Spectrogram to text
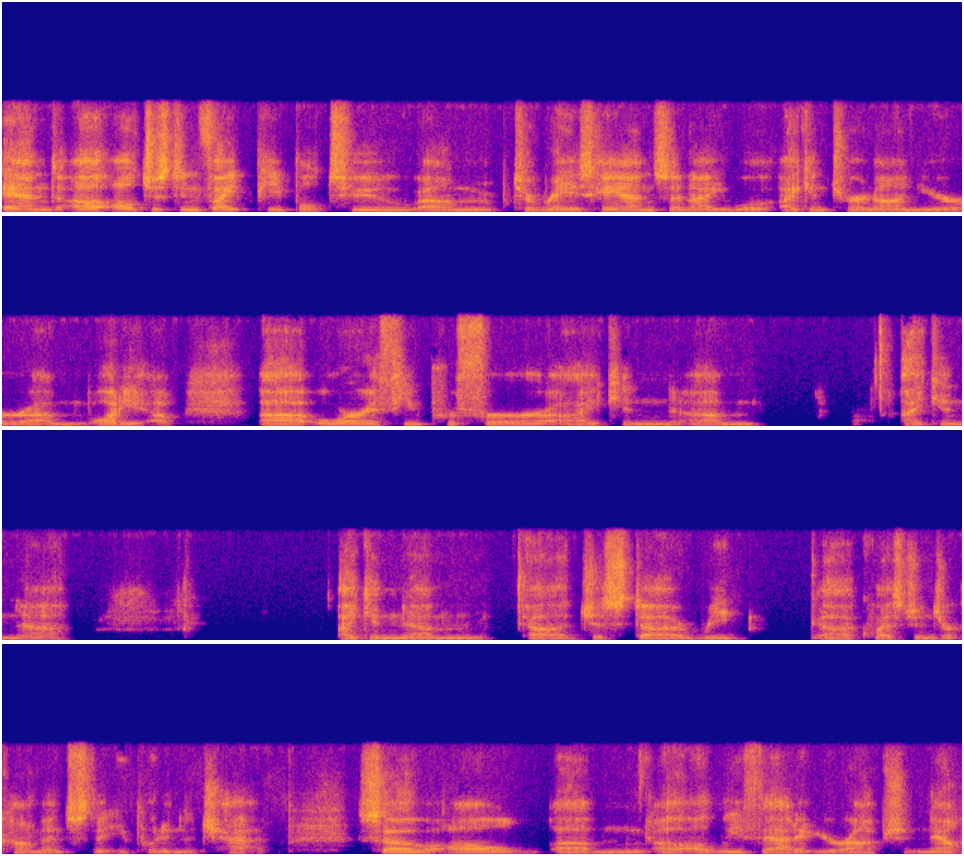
and I'll, I'll, just invite people to um, to raise hands and I will I can turn on your um, audio uh, or if you prefer I can um, I can uh, I can um, uh, just uh, read uh, questions or comments that you put in the chat. So I'll, um, I'll, leave that at your option. Now,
